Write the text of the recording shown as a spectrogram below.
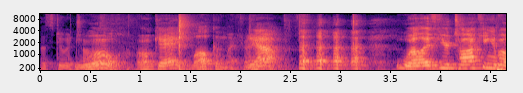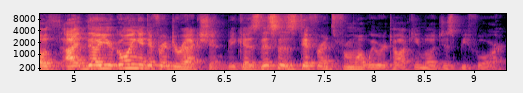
Let's do it, Charles. Whoa. Okay. Welcome, my friend. Yeah. well, if you're talking about, I, now you're going a different direction because this is different from what we were talking about just before.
